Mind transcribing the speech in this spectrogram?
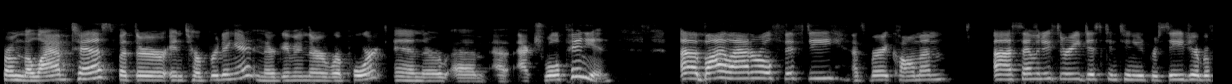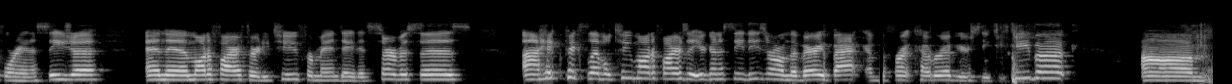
from the lab test, but they're interpreting it and they're giving their report and their um, actual opinion. Uh, bilateral 50, that's very common. Uh, 73, discontinued procedure before anesthesia. And then modifier 32 for mandated services. Uh, HCPCS level 2 modifiers that you're going to see, these are on the very back of the front cover of your CPT book. Um,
